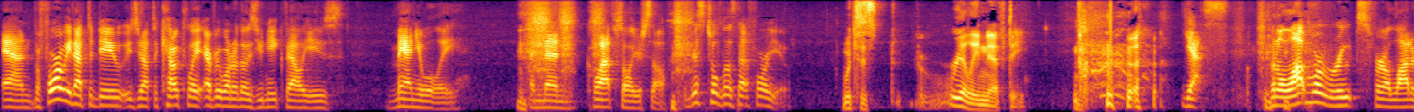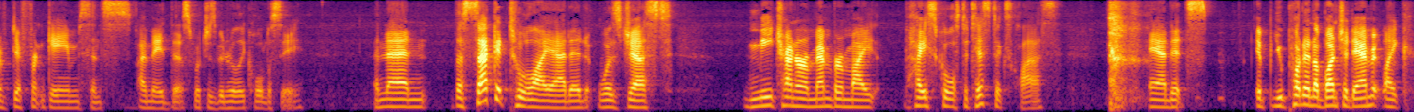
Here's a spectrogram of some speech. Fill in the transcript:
And before we'd have to do is you'd have to calculate every one of those unique values manually and then collapse all yourself. this tool does that for you which is really nifty. yes. There's been a lot more routes for a lot of different games since I made this, which has been really cool to see. And then the second tool I added was just me trying to remember my high school statistics class. and it's if you put in a bunch of damage like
